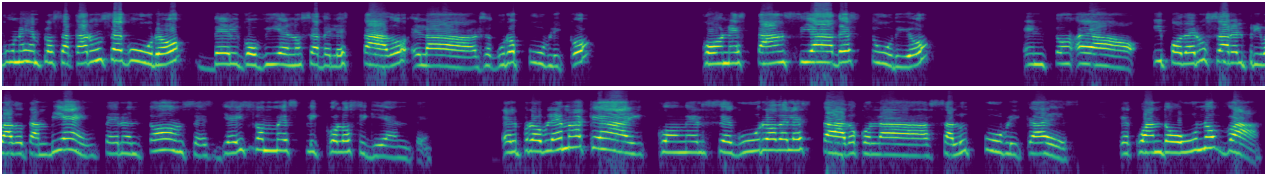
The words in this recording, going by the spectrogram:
un ejemplo, sacar un seguro del gobierno, o sea, del Estado, el, el seguro público, con estancia de estudio, entonces, ah, y poder usar el privado también. Pero entonces Jason me explicó lo siguiente. El problema que hay con el seguro del Estado, con la salud pública, es que cuando uno va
